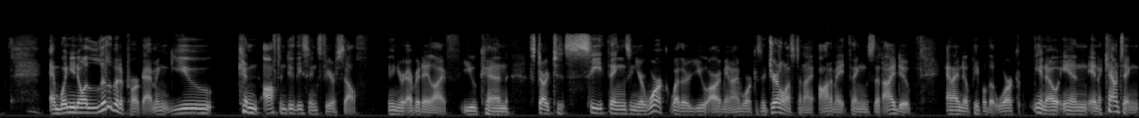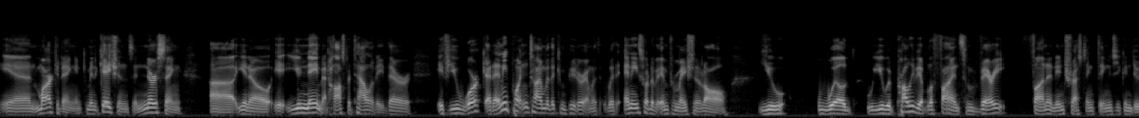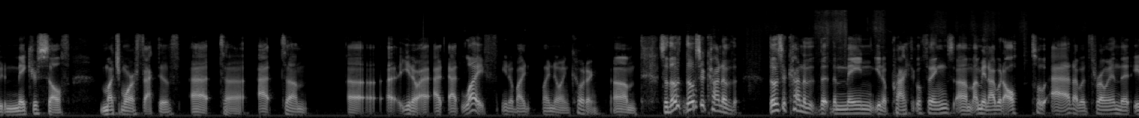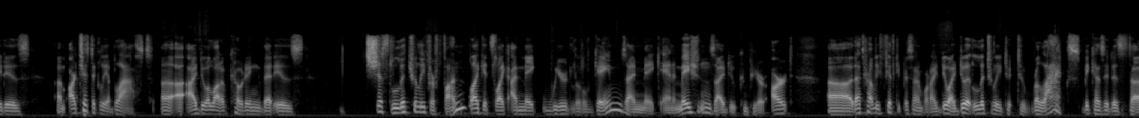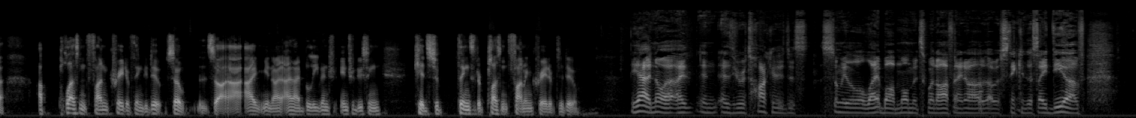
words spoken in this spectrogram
And when you know a little bit of programming, you can often do these things for yourself in your everyday life. You can start to see things in your work, whether you are, I mean, I work as a journalist and I automate things that I do. And I know people that work, you know, in, in accounting, in marketing, in communications, in nursing, uh, you know, it, you name it, hospitality. There, if you work at any point in time with a computer and with, with any sort of information at all, you will, you would probably be able to find some very fun and interesting things you can do to make yourself much more effective at uh, at um, uh, you know at, at life you know by by knowing coding um, so those those are kind of those are kind of the, the main you know practical things um, i mean i would also add i would throw in that it is um, artistically a blast. Uh, i do a lot of coding that is just literally for fun. Like it's like i make weird little games. I make animations. I do computer art. Uh, that's probably 50% of what i do. I do it literally to, to relax because it is uh, a pleasant, fun, creative thing to do. So, so I, I you know, and I believe in introducing kids to things that are pleasant, fun, and creative to do. Yeah, no, I and as you were talking, it just so many little light bulb moments went off, and I know I was thinking this idea of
